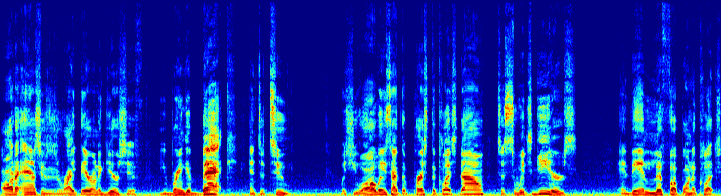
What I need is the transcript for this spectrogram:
all the answers is right there on the gear shift. You bring it back into two. But you always have to press the clutch down to switch gears and then lift up on the clutch.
